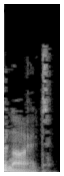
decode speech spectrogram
tonight.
